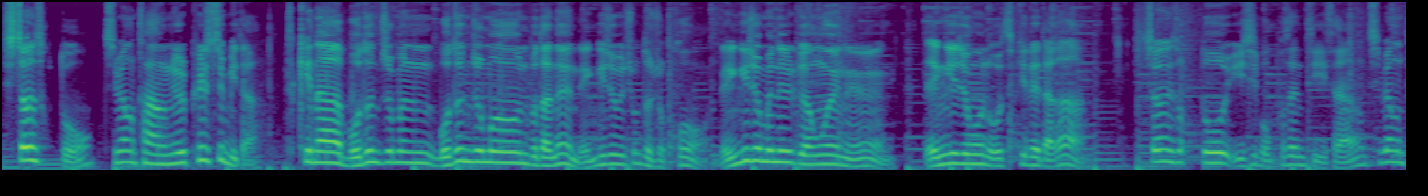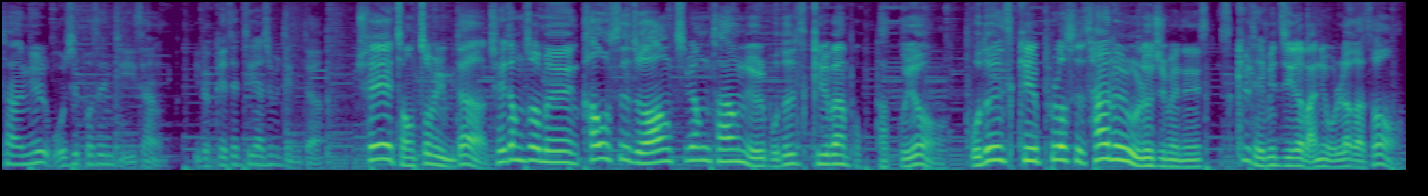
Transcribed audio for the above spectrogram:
시전 속도, 치명타 확률 필수입니다. 특히나 모든 주문 모든 주문보다는 냉기 주문이 좀 더 좋고 냉기 주문일 경우에는 냉기 주문 5스킬에다가 시전 속도 25% 이상, 치명타 확률 50% 이상 이렇게 세팅하시면 됩니다. 최정점입니다. 최정점은 카오스 저항, 치명타 확률 모든 스킬만 복- 받고요. 모든 스킬 플러스 4를 올려주면 스킬 데미지가 많이 올라가서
